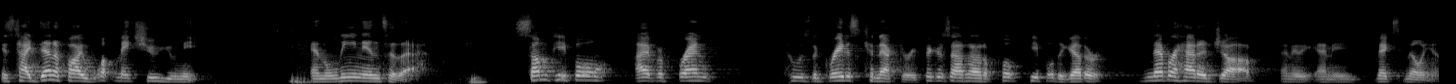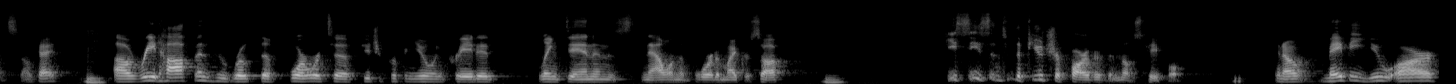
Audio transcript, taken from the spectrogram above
is to identify what makes you unique yeah. and lean into that. Hmm. Some people I have a friend who's the greatest connector. He figures out how to put people together. Never had a job, and he, and he makes millions. Okay. Hmm. Uh, Reid Hoffman, who wrote the forward to Future Proofing You and created LinkedIn and is now on the board of Microsoft. Hmm. He sees into the future farther than most people. You know, maybe you are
